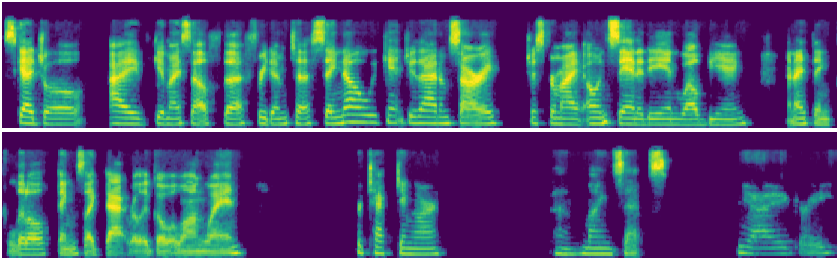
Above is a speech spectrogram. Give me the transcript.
schedule i give myself the freedom to say no we can't do that. I'm sorry just for my own sanity and well-being. And i think little things like that really go a long way in protecting our um, mindsets yeah, I agree.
